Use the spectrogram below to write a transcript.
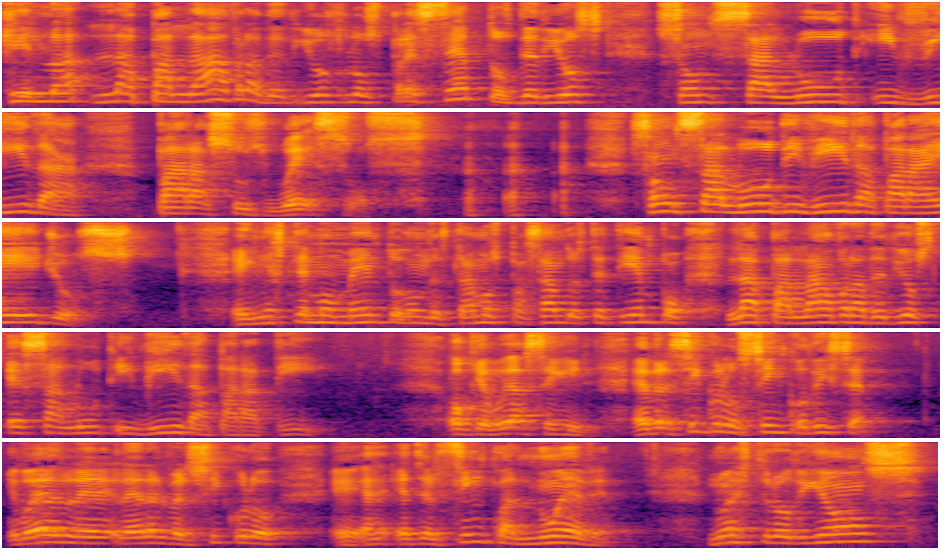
que la, la palabra de Dios, los preceptos de Dios son salud y vida para sus huesos. son salud y vida para ellos. En este momento donde estamos pasando este tiempo, la palabra de Dios es salud y vida para ti. Ok, voy a seguir. El versículo 5 dice, y voy a leer, el versículo, eh, es del 5 al 9. Nuestro Dios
